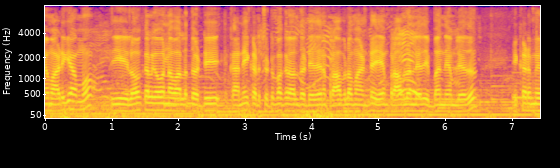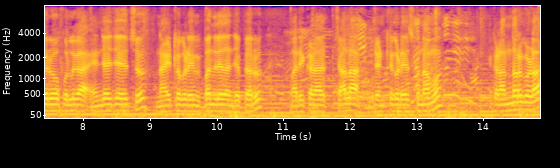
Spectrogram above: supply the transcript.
మేము అడిగాము ఈ లోకల్గా ఉన్న వాళ్ళతోటి కానీ ఇక్కడ చుట్టుపక్కల వాళ్ళతోటి ఏదైనా ప్రాబ్లం అంటే ఏం ప్రాబ్లం లేదు ఇబ్బంది ఏం లేదు. ఇక్కడ మీరు ఫుల్గా ఎంజాయ్ చేయొచ్చు. నైట్లో కూడా ఏం ఇబ్బంది లేదని చెప్పారు. మరి ఇక్కడ చాలా టెంట్లు కూడా వేసుకున్నాము. ఇక్కడ అందరూ కూడా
